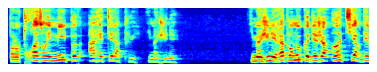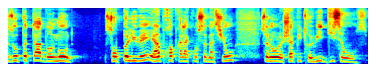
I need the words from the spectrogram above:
Pendant trois ans et demi, ils peuvent arrêter la pluie. Imaginez. Imaginez, rappelons-nous que déjà un tiers des eaux potables dans le monde sont polluées et impropres à la consommation, selon le chapitre 8, 10 et 11.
